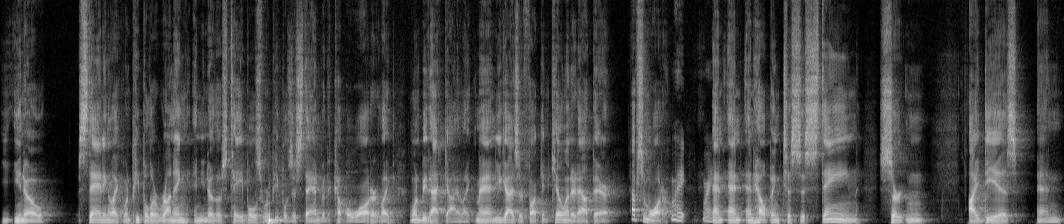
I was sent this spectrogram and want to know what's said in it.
you know, standing like when people are running and you know those tables where people just stand with a cup of water. Like, I want to be that guy. Like, man, you guys are fucking killing it out there. Have some water. Right, right. And and and helping to sustain certain ideas and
